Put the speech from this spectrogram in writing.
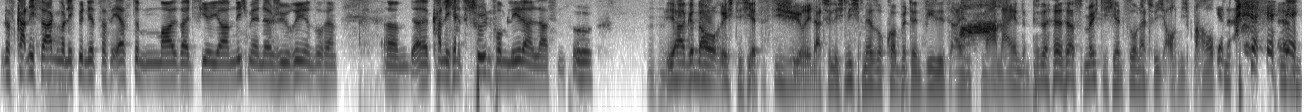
Das kann ich sagen, weil ich bin jetzt das erste Mal seit vier Jahren nicht mehr in der Jury. Insofern ähm, kann ich jetzt schön vom Leder lassen. Ja, genau, richtig. Jetzt ist die Jury natürlich nicht mehr so kompetent, wie sie es einst war. Nein, das möchte ich jetzt so natürlich auch nicht behaupten. Genau. ähm,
